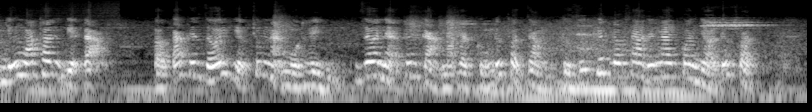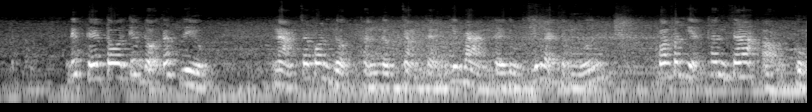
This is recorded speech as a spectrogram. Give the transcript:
những hóa thân địa đạo ở các thế giới hiệp chung lại một hình rơi nhẹ thương cảm mà vật cùng Đức Phật rằng, từ số kiếp lâu xa đến nay con nhờ Đức Phật, Đức Thế Tôn tiếp độ rất dìu làm cho con được thần lực chẳng thể như bàn đầy đủ trí huệ rộng lớn con phát hiện thân ra ở cùng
